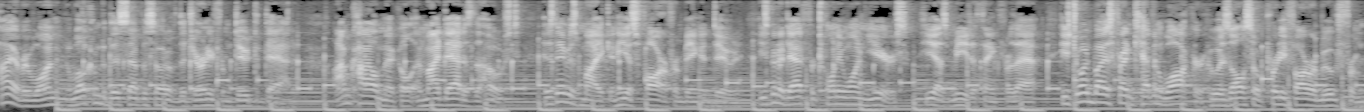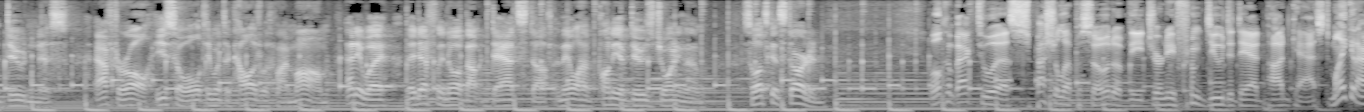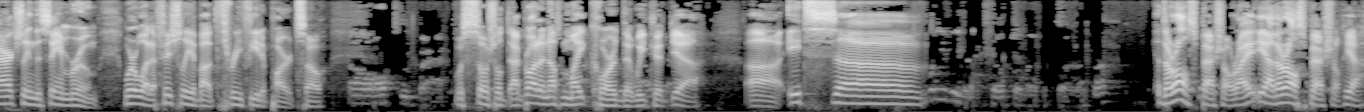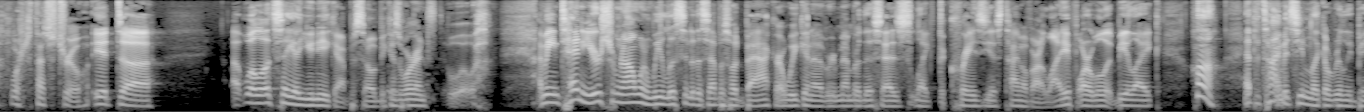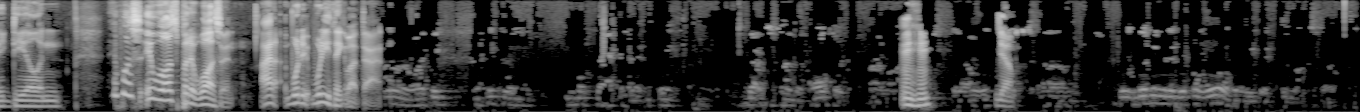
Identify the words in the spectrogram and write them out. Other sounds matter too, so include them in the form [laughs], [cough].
Hi, everyone, and welcome to this episode of The Journey from Dude to Dad. I'm Kyle Mickle, and my dad is the host. His name is Mike, and he is far from being a dude. He's been a dad for 21 years. He has me to thank for that. He's joined by his friend Kevin Walker, who is also pretty far removed from dudeness. After all, he's so old he went to college with my mom. Anyway, they definitely know about dad stuff, and they will have plenty of dudes joining them. So let's get started. Welcome back to a special episode of the Journey from Dude to Dad podcast. Mike and I are actually in the same room. We're what officially about three feet apart. So with social, I brought enough mic cord that we could. Yeah, uh, it's. Uh, they're all special, right? Yeah, they're all special. Yeah, [laughs] that's true. It. Uh, well, let's say a unique episode because we're in. I mean, 10 years from now, when we listen to this episode back, are we going to remember this as like the craziest time of our life? Or will it be like, huh, at the time it seemed like a really big deal and it was, it was, but it wasn't. I, what, do, what do you think about that? Mm-hmm. Yeah.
